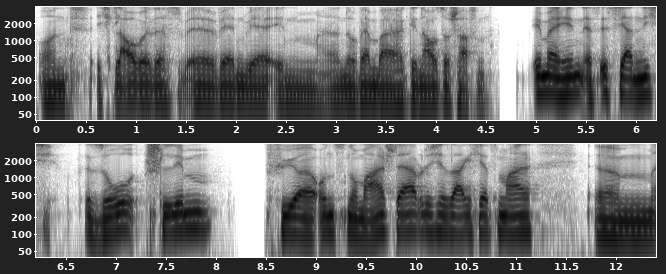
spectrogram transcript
Und ich glaube, das äh, werden wir im äh, November genauso schaffen. Immerhin, es ist ja nicht so schlimm für uns Normalsterbliche, sage ich jetzt mal ähm,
